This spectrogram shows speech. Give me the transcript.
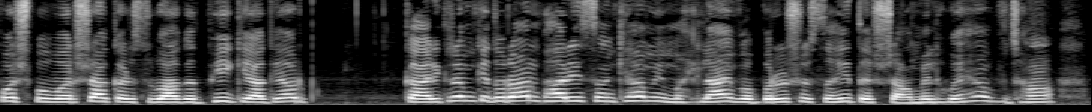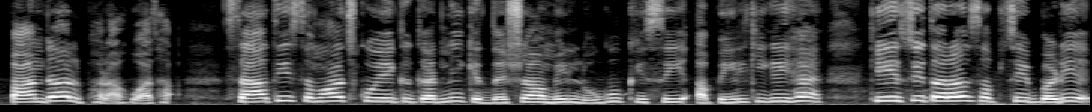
पुष्प वर्षा कर स्वागत भी किया गया और कार्यक्रम के दौरान भारी संख्या में महिलाएँ व पुरुष सहित शामिल हुए हैं, जहाँ पांडाल भरा हुआ था। साथ ही समाज को एक करने की दिशा में लोगों की सी अपील की गई है कि इसी तरह सबसे बड़े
